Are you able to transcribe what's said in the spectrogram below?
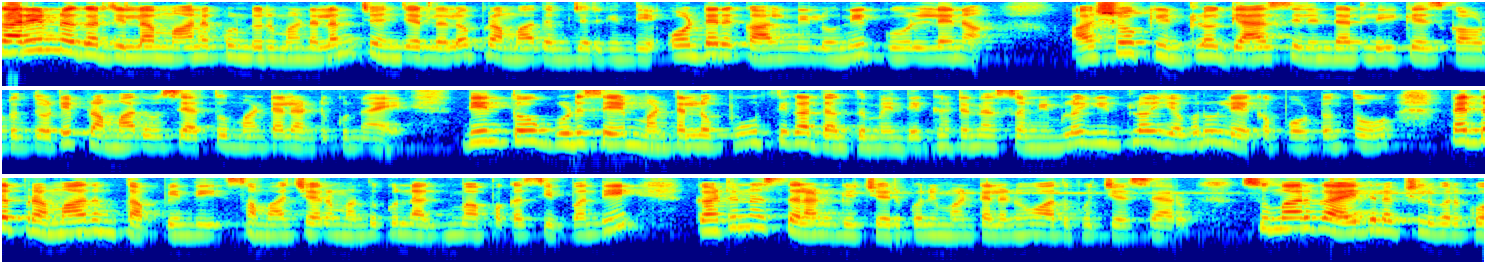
కరీంనగర్ జిల్లా మానకొండూరు మండలం చెంజర్లలో ప్రమాదం జరిగింది. ఒడ్డెర కాలనీలోని గోల్డెన అశోక్ ఇంట్లో గ్యాస్ సిలిండర్ లీకేజ్ కావడంతో ప్రమాదవశాత్తు మంటలు అంటుకున్నాయి. దీంతో గుడిసె మంటల్లో పూర్తిగా దగ్ధమైంది. ఘటనా సమయంలో ఇంట్లో ఎవరూ లేకపోవడంతో పెద్ద ప్రమాదం తప్పింది. సమాచారం అందుకున్న అగ్నిమాపక సిబ్బంది ఘటనా స్థలానికి చేరుకుని మంటలను అదుపు చేశారు. సుమారుగా ఐదు లక్షల వరకు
